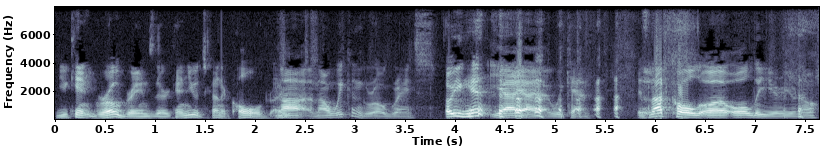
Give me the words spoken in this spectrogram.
you can't grow grains there, can you? It's kind of cold, right? No, no, we can grow grains. Oh, you can? yeah, yeah, yeah, we can. It's not cold uh, all the year, you know.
